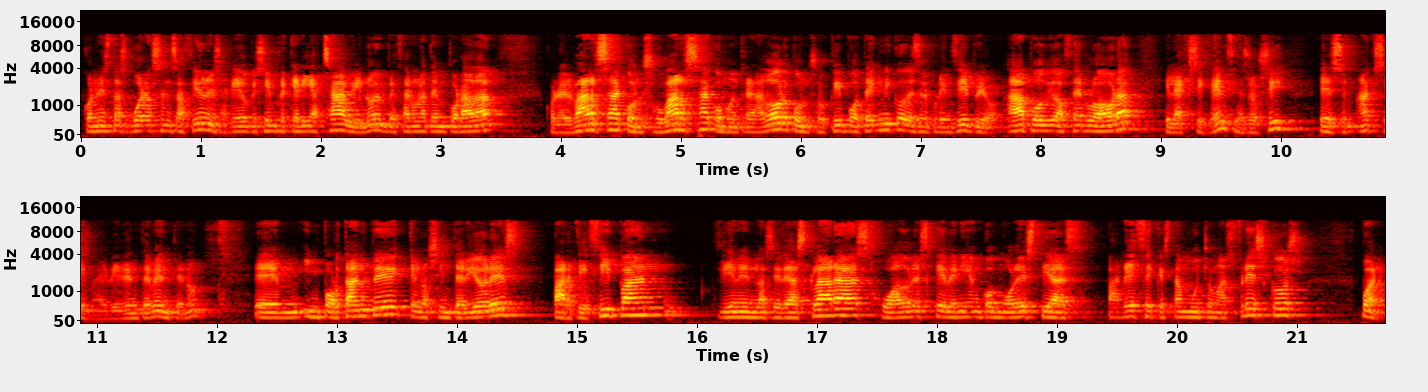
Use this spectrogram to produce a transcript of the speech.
con estas buenas sensaciones, aquello que siempre quería Xavi, ¿no? Empezar una temporada con el Barça, con su Barça, como entrenador, con su equipo técnico desde el principio. Ha podido hacerlo ahora y la exigencia, eso sí, es máxima, evidentemente, ¿no? Em, importante que los interiores participan, tienen las ideas claras, jugadores que venían con molestias parece que están mucho más frescos. Bueno,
